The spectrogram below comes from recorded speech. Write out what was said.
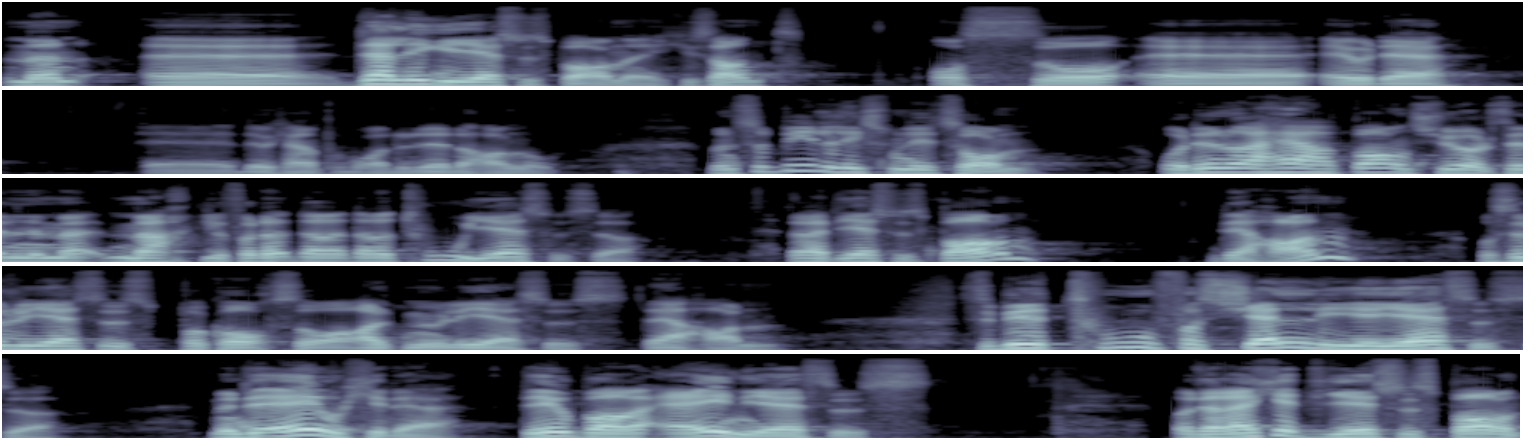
men eh, der ligger Jesusbarnet, ikke sant? Og så eh, er jo det eh, det er jo kjempebra. Det er det det handler om. Men så blir det liksom litt sånn. Og det når jeg har hatt barn sjøl, er det merkelig, for det, det, det er to Jesuser. Det er et Jesusbarn. Det er han. Og så er det Jesus på korset og alt mulig Jesus. Det er han. Så blir det to forskjellige Jesuser. Men det er jo ikke det. Det er jo bare én Jesus. Og det er ikke et Jesus-barn.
